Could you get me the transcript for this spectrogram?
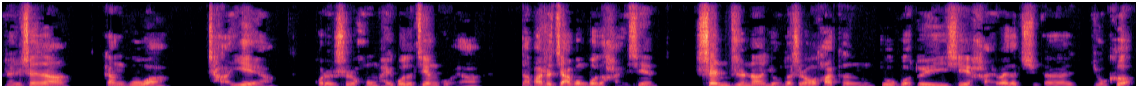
人参啊、干菇啊、茶叶呀。或者是烘焙过的坚果呀，哪怕是加工过的海鲜，甚至呢，有的时候他可能如果对一些海外的呃游客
